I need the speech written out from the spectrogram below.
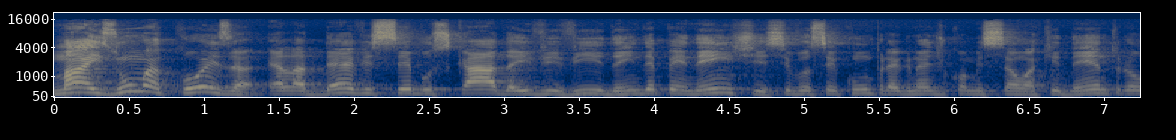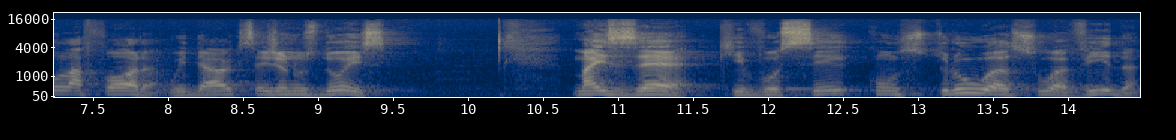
Mas uma coisa, ela deve ser buscada e vivida, independente se você cumpre a grande comissão aqui dentro ou lá fora. O ideal é que seja nos dois. Mas é que você construa a sua vida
